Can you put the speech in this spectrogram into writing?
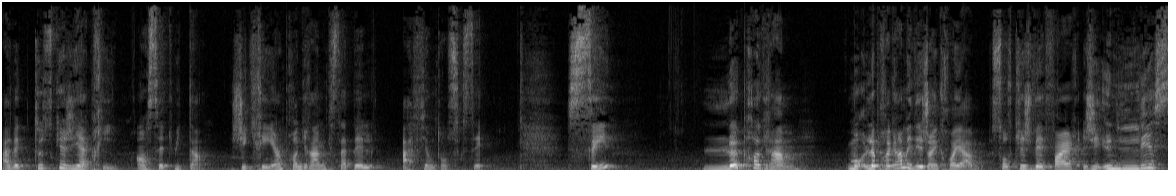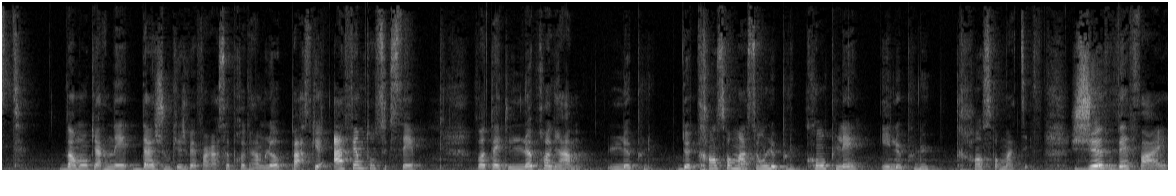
avec tout ce que j'ai appris en 7-8 ans, j'ai créé un programme qui s'appelle Affirme ton succès. C'est le programme. Bon, le programme est déjà incroyable, sauf que je vais faire, j'ai une liste dans mon carnet d'ajouts que je vais faire à ce programme-là parce que Affirme ton succès va être le programme le plus de transformation le plus complet et le plus transformatif. Je vais faire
